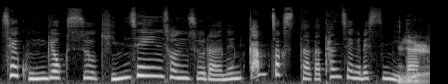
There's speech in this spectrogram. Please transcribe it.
새 공격수 김세인 선수라는 깜짝 스타가 탄생을 했습니다. 예.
